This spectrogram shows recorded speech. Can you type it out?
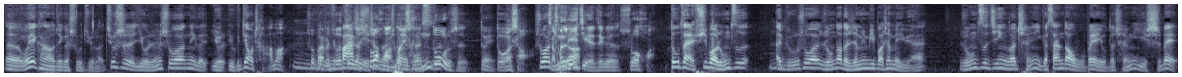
呃，我也看到这个数据了，就是有人说那个有有个调查嘛，说百分之八十以上说谎的创业程度是对多少？说怎么理解这个说谎？都在虚报融资。哎，比如说融到的人民币报成美元，融资金额乘以个三到五倍，有的乘以十倍，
